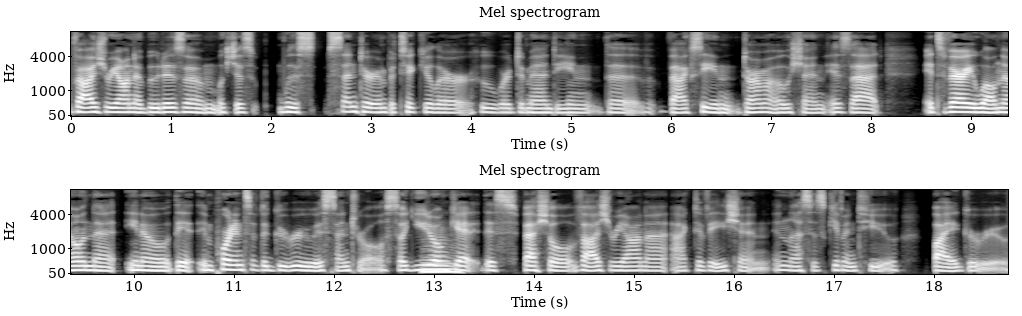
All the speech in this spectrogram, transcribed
Vajrayana Buddhism, which is this center in particular who were demanding the vaccine Dharma Ocean, is that it's very well known that you know the importance of the guru is central. So you don't mm. get this special Vajrayana activation unless it's given to you by a guru.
